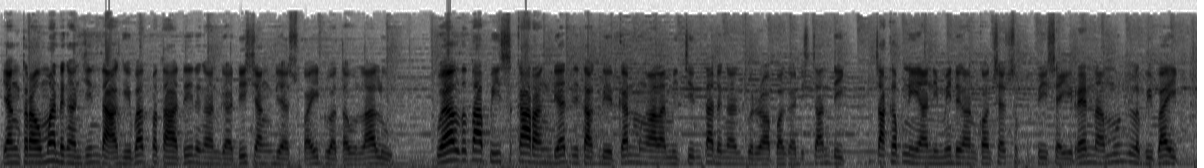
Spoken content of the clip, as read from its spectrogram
yang trauma dengan cinta akibat patah hati dengan gadis yang dia sukai 2 tahun lalu. Well, tetapi sekarang dia ditakdirkan mengalami cinta dengan beberapa gadis cantik. Cakep nih anime dengan konsep seperti Seiren namun lebih baik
